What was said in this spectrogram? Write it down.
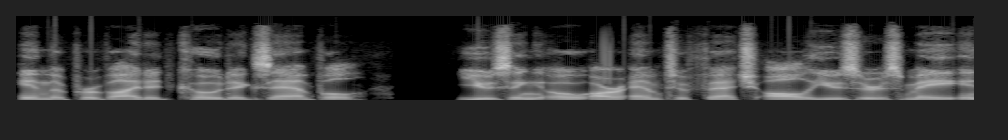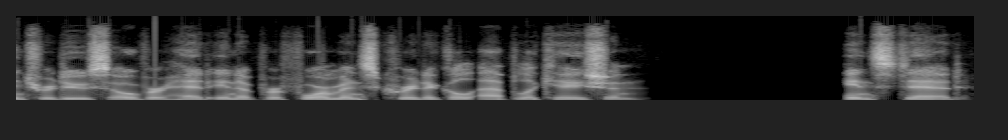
In the provided code example, using ORM to fetch all users may introduce overhead in a performance-critical application. Instead,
